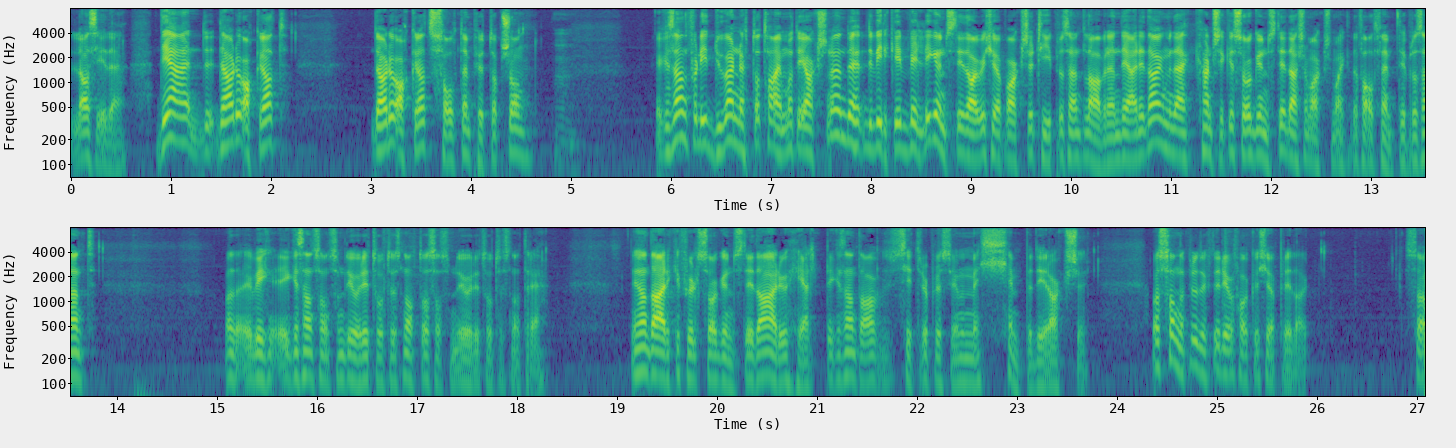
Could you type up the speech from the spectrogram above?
la oss si det. da har du akkurat, du akkurat solgt en put-opsjon. Ikke sant? Fordi du er nødt til å ta imot de aksjene. Det, det, virker veldig gunstig i dag å kjøpe aksjer 10% lavere enn de er i dag, men det er kanskje ikke så gunstig dersom aksjemarkedet falt 50% ikke sant? Sånn som de gjorde i 2008, og sånn som de gjorde i 2003. Ja, da er det ikke fullt så gunstig. Da, helt, da sitter du plutselig med kjempedyre aksjer. Og sånne produkter driver folk og kjøper i dag. Så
